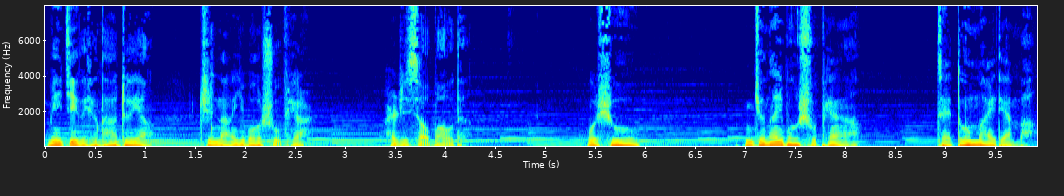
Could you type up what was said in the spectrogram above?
没几个像他这样，只拿一包薯片还是小包的。我说：“你就拿一包薯片啊，再多买一点吧。”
